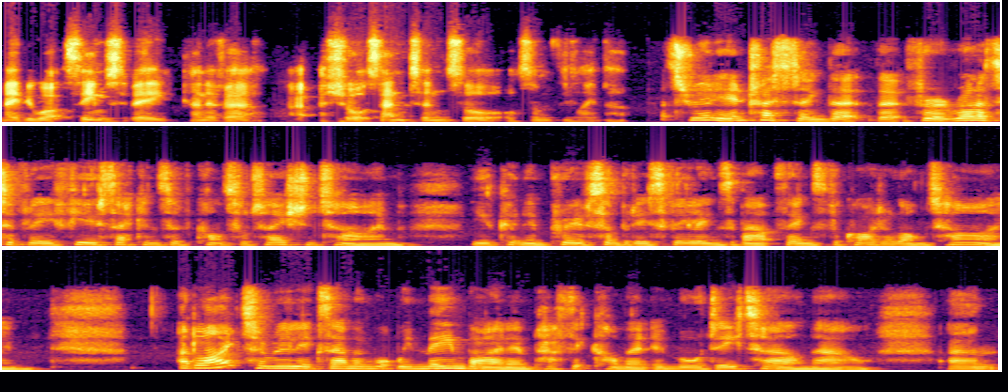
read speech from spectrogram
maybe what seems to be kind of a, a short sentence or, or something like that. That's really interesting that, that for a relatively few seconds of consultation time, you can improve somebody's feelings about things for quite a long time. I'd like to really examine what we mean by an empathic comment in more detail now um,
